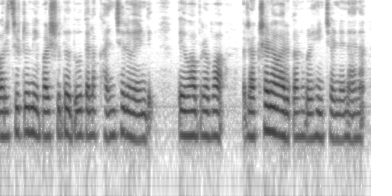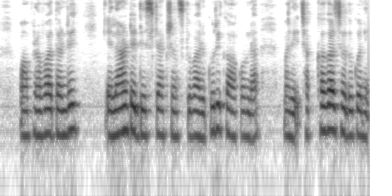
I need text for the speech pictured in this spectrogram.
వారి చుట్టూ నీ పరిశుద్ధ దూతల కంచెను వేయండి. దేవాప్రభ రక్షణ వారికి అనుగ్రహించండి నాయన. మా ప్రభా తండ్రి ఎలాంటి డిస్ట్రాక్షన్స్కి వారి గురి కాకుండా మరి చక్కగా చదువుకొని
